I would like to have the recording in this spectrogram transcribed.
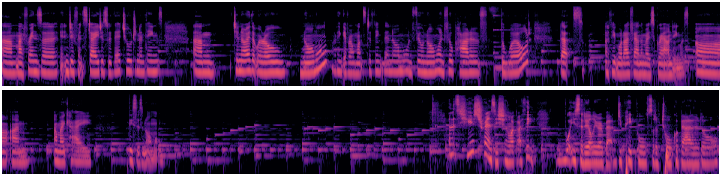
Um, my friends are in different stages with their children and things. Um, to know that we're all normal. I think everyone wants to think they're normal and feel normal and feel part of the world. That's I think what I found the most grounding was, oh, I'm I'm okay. This is normal. And it's a huge transition. Like I think what you said earlier about do people sort of talk about it or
